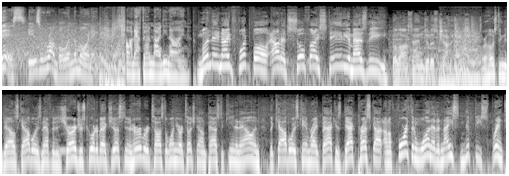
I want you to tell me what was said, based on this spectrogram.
This is Rumble in the Morning on FM 99. Monday Night Football out at SoFi Stadium as the The Los Angeles Chargers. We're hosting the Dallas Cowboys, and after the Chargers quarterback Justin Herbert tossed a one-yard touchdown pass to Keenan Allen, the Cowboys came right back as Dak Prescott on a fourth and one at a nice nifty sprint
